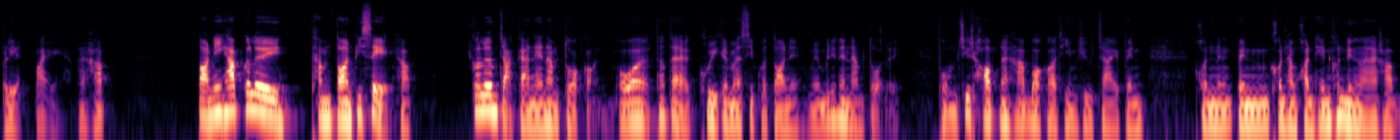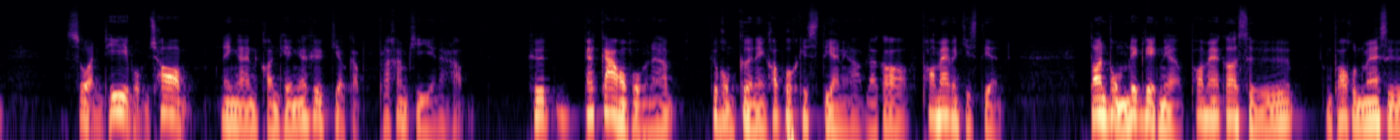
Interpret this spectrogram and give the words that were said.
เปลี่ยนไปนะครับ ตอนนี้ครับก็เลยทำตอนพิเศษครับ ก็เริ่มจากการแนะนำตัวก่อน เพราะว่าตั้งแต่คุยกันมา 10 กว่าตอนเนี่ยผมยังไม่ได้แนะนำตัวเลย ผมชื่อท็อปนะครับบอกอทีมชูใจเป็นคนหนึ่งเป็นคนทำคอนเทนต์คนหนึ่งนะครับ ส่วนที่ผมชอบในงานคอนเทนต์ก็คือเกี่ยวกับพระคัมภีร์นะครับ คือ background ของผมนะครับ คือผมเกิดในครอบครัวคริสเตียนครับแล้วก็พ่อแม่เป็นคริสเตียน ตอนผมเด็กๆเนี่ยพ่อแม่ก็ซื้อคุณพ่อคุณแม่ซื้อ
